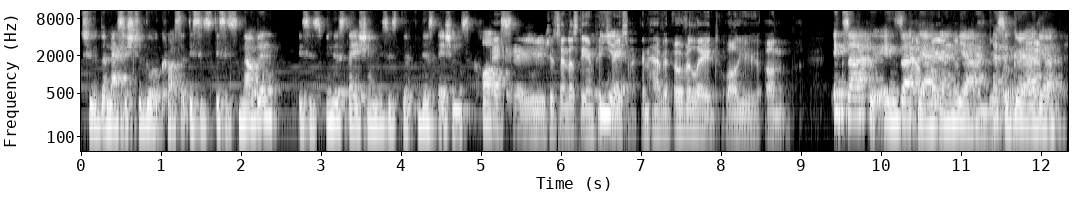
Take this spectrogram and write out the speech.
to the message to go across that this is this is Melbourne, this is Flinders Station, this is the Flinders Station's clocks. Hey, hey, you should send us the MP3 yeah. so I can have it overlaid while you on. Exactly, exactly, and, and yeah, that's a great idea.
